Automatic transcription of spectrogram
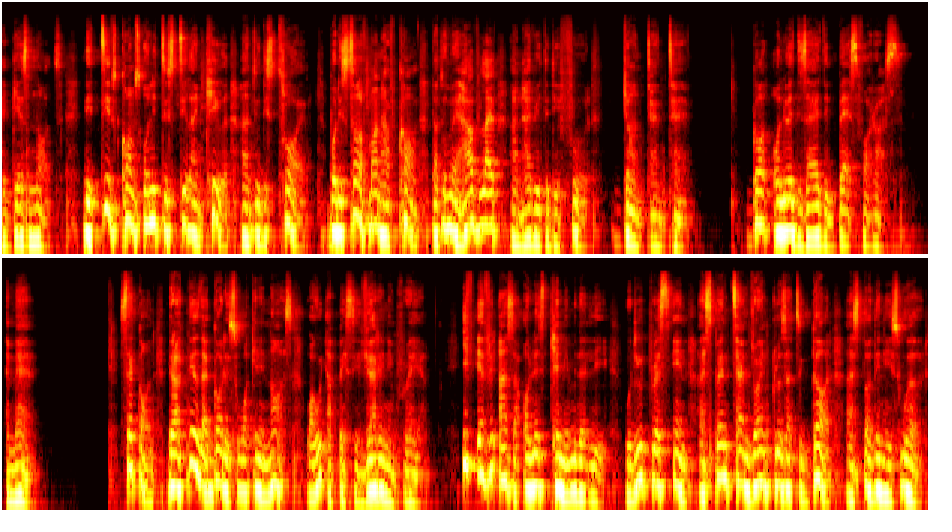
I guess not. The thief comes only to steal and kill and to destroy. But the Son of Man have come that we may have life and have it to the full. John 10 10. God always desires the best for us. Amen. Second, there are things that God is working in us while we are persevering in prayer. If every answer always came immediately, would you press in and spend time drawing closer to God and studying His Word?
